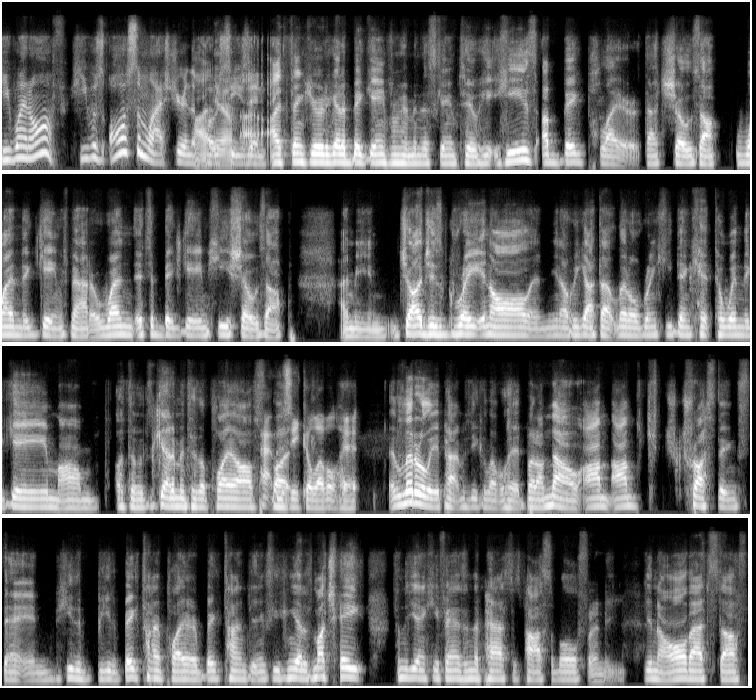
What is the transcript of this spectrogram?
he went off. He was awesome last year in the I- postseason. I, I think you're going to get a big game from him in this game too. He he's a big player that shows up when the games matter. When it's a big game, he shows up. I mean, Judge is great and all, and you know he got that little rinky dink hit to win the game, um, to get him into the playoffs. Pat but Mazeika level hit. And literally a Pat Mazeika level hit. But I'm um, no, I'm I'm trusting Stanton. He's a, he's a big time player, big time games. He can get as much hate from the Yankee fans in the past as possible for the, you know all that stuff.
